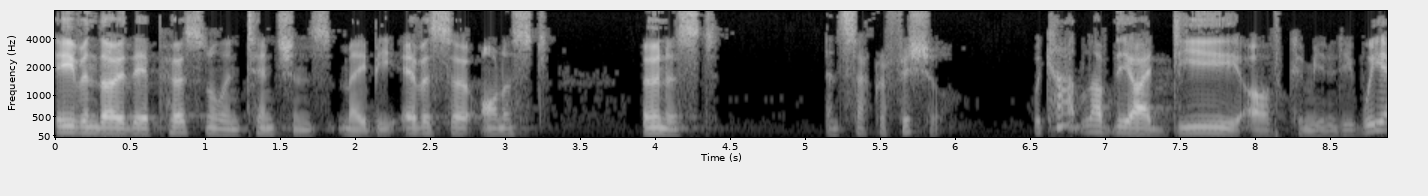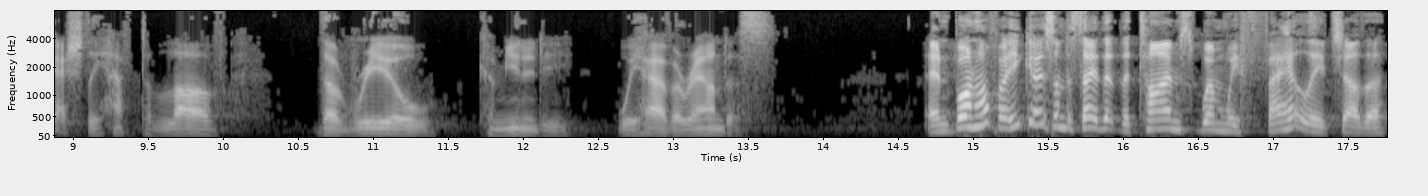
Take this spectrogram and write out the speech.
even though their personal intentions may be ever so honest, earnest, and sacrificial. We can't love the idea of community. We actually have to love the real community we have around us. And Bonhoeffer, he goes on to say that the times when we fail each other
